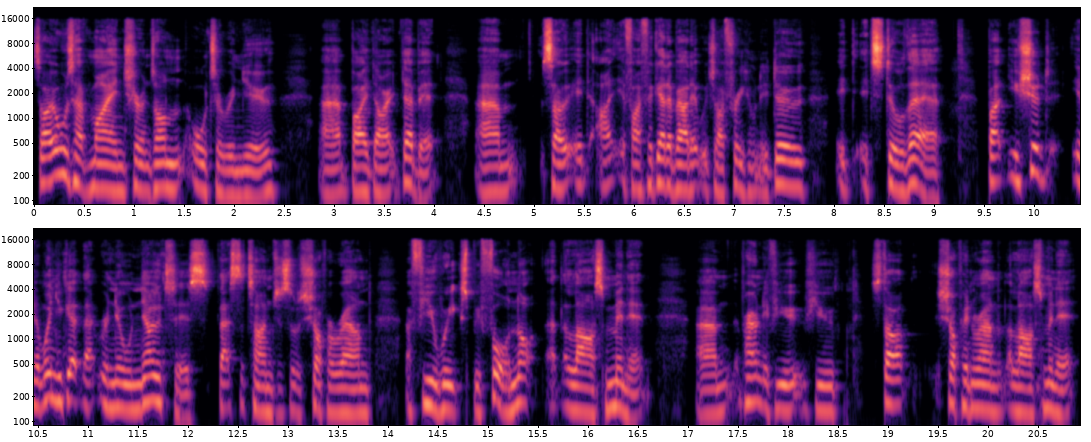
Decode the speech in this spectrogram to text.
So I always have my insurance on auto renew uh, by direct debit. Um, so it, I, if I forget about it, which I frequently do, it, it's still there. But you should, you know, when you get that renewal notice, that's the time to sort of shop around a few weeks before, not at the last minute. Um, apparently, if you if you start shopping around at the last minute,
